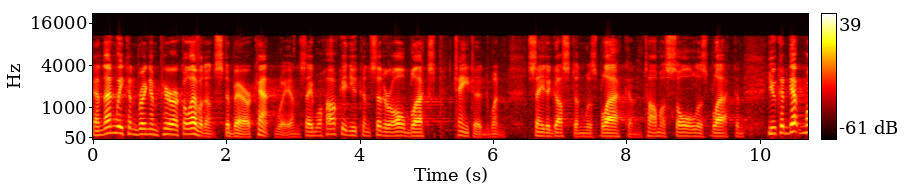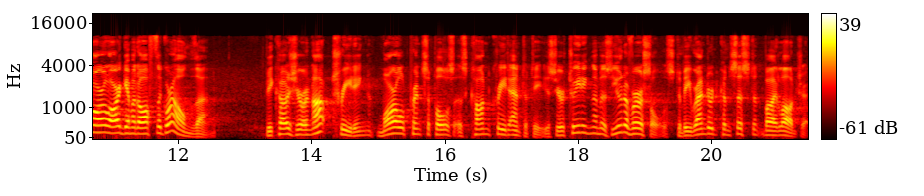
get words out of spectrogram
And then we can bring empirical evidence to bear, can't we? And say, well, how can you consider all blacks tainted when St. Augustine was black and Thomas Sowell is black? And you could get moral argument off the ground then, because you're not treating moral principles as concrete entities. You're treating them as universals to be rendered consistent by logic.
